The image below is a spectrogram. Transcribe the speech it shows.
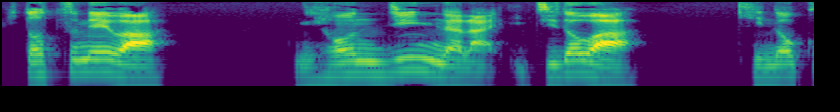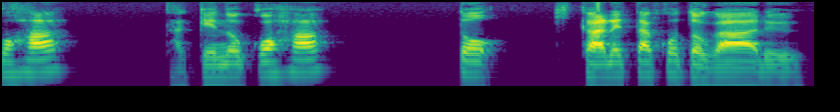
一つ目は、日本人なら一度は、キノコ派タケノコ派と聞かれたことがある。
